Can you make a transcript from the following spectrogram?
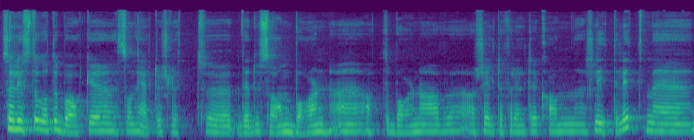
Så jeg har lyst til å gå tilbake sånn helt til slutt, eh, det du sa om barn. eh, At barn av, av skilte foreldre kan slite litt med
